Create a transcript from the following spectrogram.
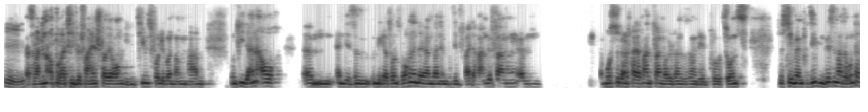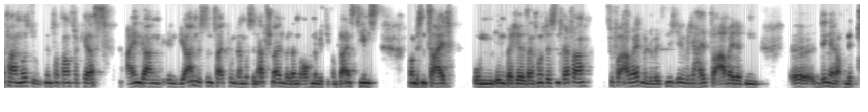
Mhm. Das war dann operative Feinsteuerung, die die Teams voll übernommen haben und die dann auch ähm, in diesem Migrationswochenende, wir haben dann im Prinzip Freitag angefangen, ähm, musst du dann Freitag anfangen, weil du dann sozusagen den Produktionssysteme im Prinzip ein gewissen Maße runterfahren musst. Du nimmst noch Zahlungsverkehrseingang irgendwie an bis zu einem Zeitpunkt, dann musst du ihn abschneiden, weil dann brauchen nämlich die Compliance-Teams noch ein bisschen Zeit, um irgendwelche Sanktionslistentreffer zu verarbeiten, weil du willst nicht irgendwelche halb verarbeiteten äh, Dinge noch mit,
